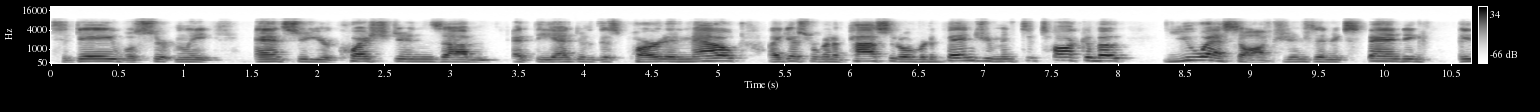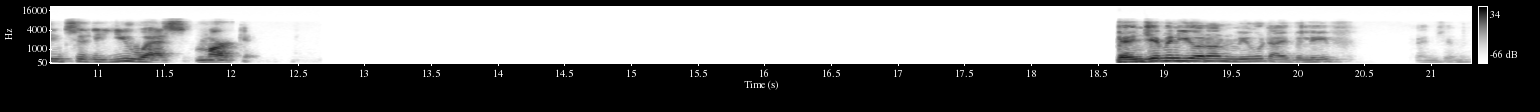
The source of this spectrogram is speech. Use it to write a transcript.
today. We'll certainly answer your questions um, at the end of this part. And now I guess we're going to pass it over to Benjamin to talk about US options and expanding into the US market. Benjamin, you're on mute, I believe. Benjamin.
